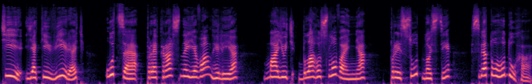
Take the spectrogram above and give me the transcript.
Ті, які вірять у це прекрасне Євангеліє, мають благословення присутності Святого Духа.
